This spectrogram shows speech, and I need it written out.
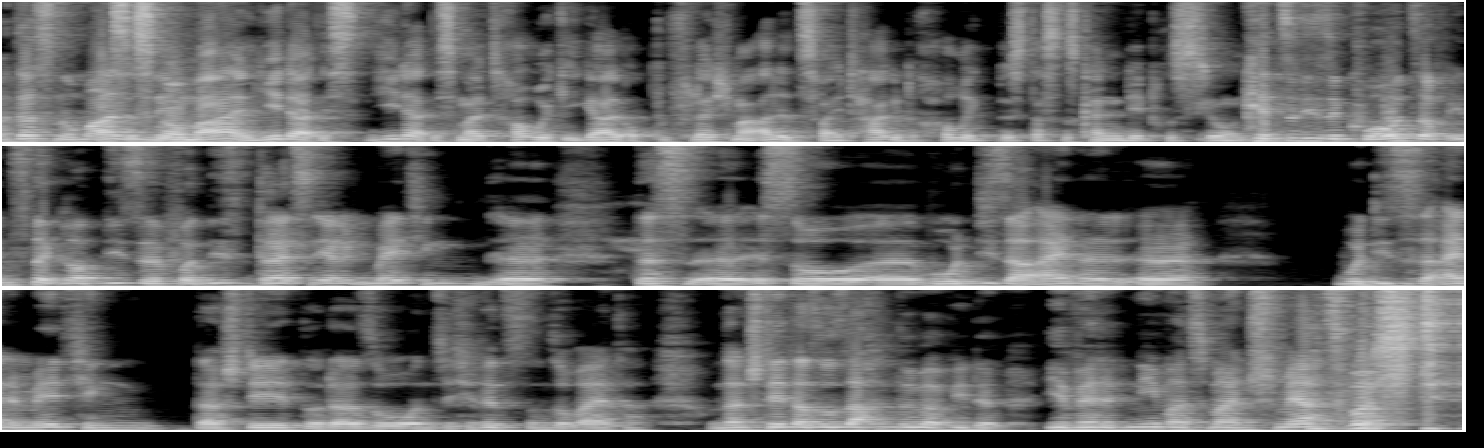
Aber das ist normal. Das ist normal. Jeder ist, jeder ist mal traurig, egal ob du vielleicht mal alle zwei Tage traurig bist. Das ist keine Depression. Kennst du diese Quotes auf Instagram, diese von diesen 13-jährigen Mädchen, äh, das äh, ist so, äh, wo dieser eine, äh, wo dieses eine Mädchen da steht oder so und sich ritzt und so weiter. Und dann steht da so Sachen drüber wie, ihr werdet niemals meinen Schmerz verstehen.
